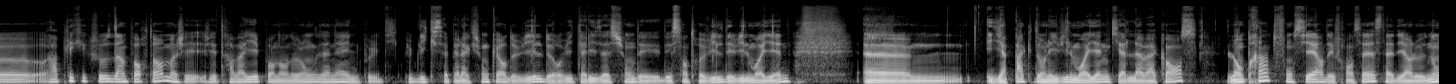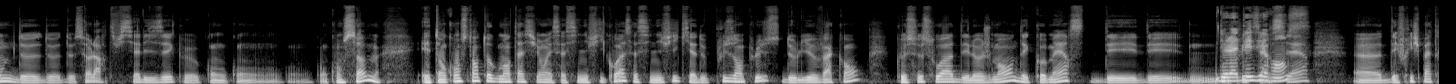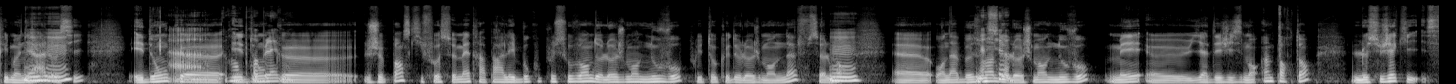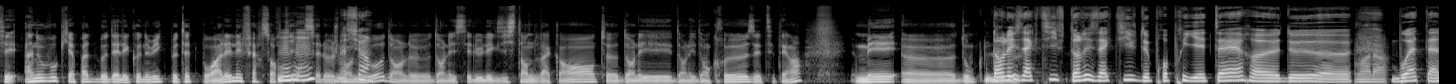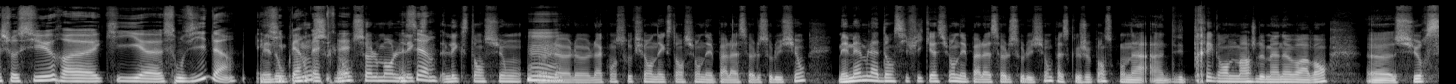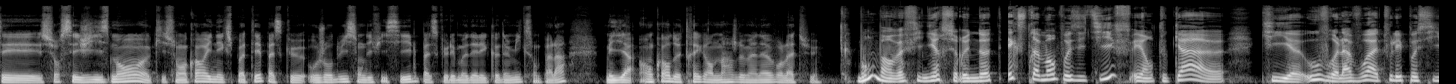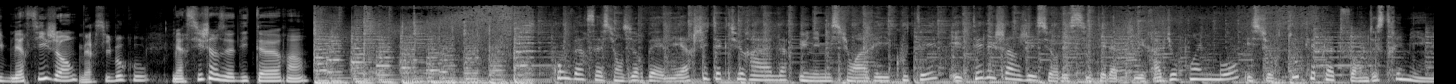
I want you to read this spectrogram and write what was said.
rappeler quelque chose d'important. Moi, j'ai travaillé pendant de longues années à une politique publique qui s'appelle Action Cœur de Ville de revitalisation des, centres-villes, des villes moyennes. Euh, il n'y a pas que dans les villes moyennes qu'il y a de la vacance l'empreinte foncière des Français, c'est-à-dire le nombre de, de, de sols artificialisés que qu'on consomme, est en constante augmentation. Et ça signifie quoi? Ça signifie qu'il y a de plus en plus de lieux vacants, que ce soit des logements, des commerces, des, des de la déshérence. Euh, des friches patrimoniales mhm. aussi. Et donc, ah, euh, et donc euh, je pense qu'il faut se mettre à parler beaucoup plus souvent de logements nouveaux plutôt que de logements neufs seulement. Mhm. On a besoin de logements nouveaux, mais il y a des gisements importants. Le sujet, qui, c'est à nouveau qu'il n'y a pas de modèle économique peut-être pour aller les faire sortir, mhm, ces logements nouveaux, dans, le, dans les cellules existantes vacantes, dans les, dans les dents creuses, etc. Mais donc dans les actifs, dans les actifs de propriétaires de boîtes à chaussures qui sont vides. Et Mais donc non, non, seulement l'extension, mhm. la, construction en extension n'est pas la seule solution, mais même la densification n'est pas la seule solution parce que je pense qu'on a des très grandes marges de manœuvre avant sur ces sur ces gisements euh, qui sont encore inexploités parce qu'aujourd'hui ils sont difficiles, parce que les modèles économiques sont pas là, mais il y a encore de très grandes marges de manœuvre là-dessus. Bon, ben on va finir sur une note extrêmement positive et en tout cas euh, qui euh, ouvre la voie à tous les possibles. Merci Jean. Merci beaucoup. Merci chers auditeurs. Conversations urbaines et architecturales, une émission à réécouter et télécharger sur le site et l'appli radio.imo et sur toutes les plateformes de streaming.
